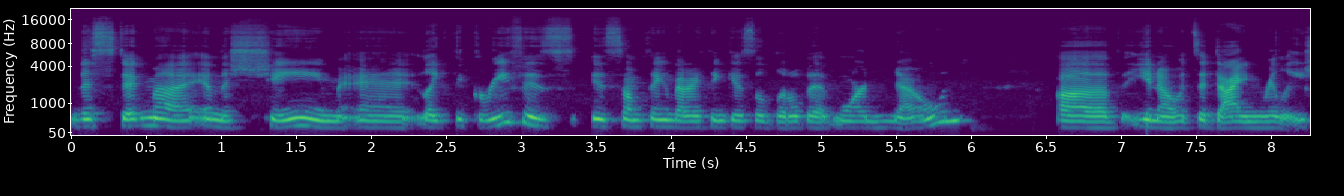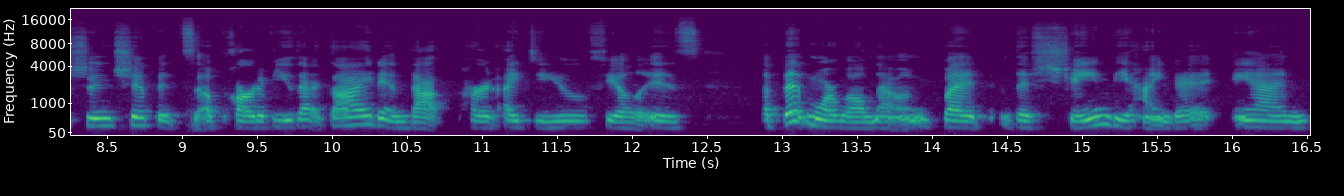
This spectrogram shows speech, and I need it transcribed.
the stigma and the shame and like the grief is is something that I think is a little bit more known of you know it's a dying relationship it's a part of you that died and that part I do feel is a bit more well known but the shame behind it and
